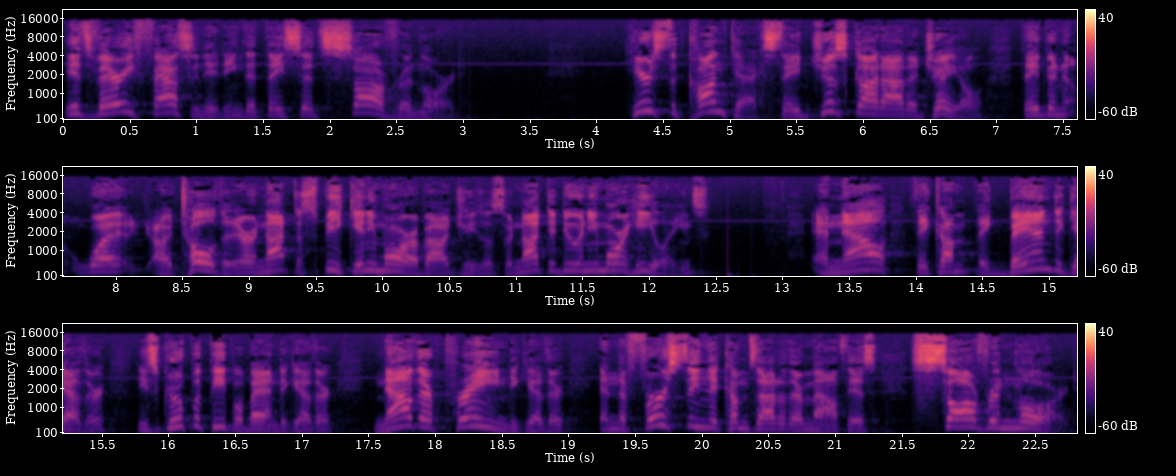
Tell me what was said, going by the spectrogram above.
It's very fascinating that they said, Sovereign Lord. Here's the context. They just got out of jail. They've been uh, told that they're not to speak anymore about Jesus, They're not to do any more healings. And now they come, they band together, these group of people band together. Now they're praying together, and the first thing that comes out of their mouth is, Sovereign Lord.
